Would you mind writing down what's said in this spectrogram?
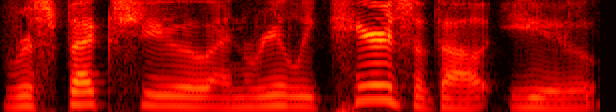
respects you and really cares about you,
